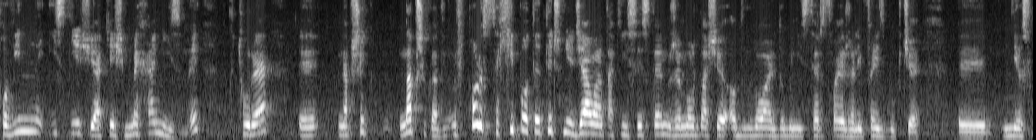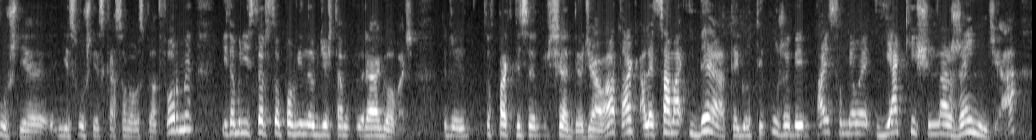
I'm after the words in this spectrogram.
powinny istnieć jakieś mechanizmy, które y, na, na przykład w Polsce hipotetycznie działa taki system, że można się odwołać do ministerstwa, jeżeli Facebook cię y, niesłusznie, niesłusznie skasował z platformy i to ministerstwo powinno gdzieś tam reagować. Znaczy, To w praktyce średnio działa, tak? ale sama idea tego typu, żeby państwo miało jakieś narzędzia y,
